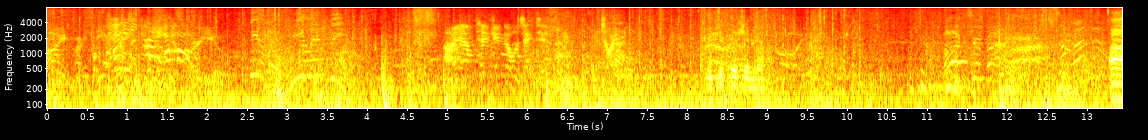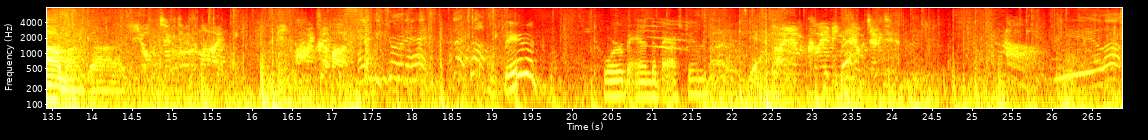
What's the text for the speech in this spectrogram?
Enemy turret ahead. Feel the healing beat. I am taking the objective. Join. We should push in now. Watch your back. Oh my god. The objective is mine. Be quick about it. Enemy turret ahead. Let's hustle. They have a Torb and a Bastion. I am claiming the objective. Heal up.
